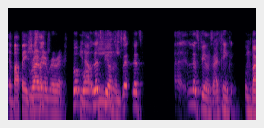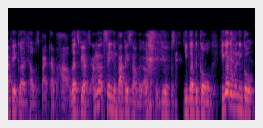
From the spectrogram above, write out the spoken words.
Mbappe is just right, like right, right, right. But, but know, let's he- be honest. Let, let's uh, let's be honest. I think Mbappe got helped by Carvajal. Let's be honest. I'm not saying Mbappe is not good. Obviously, he was he got the goal. He got the winning goal.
